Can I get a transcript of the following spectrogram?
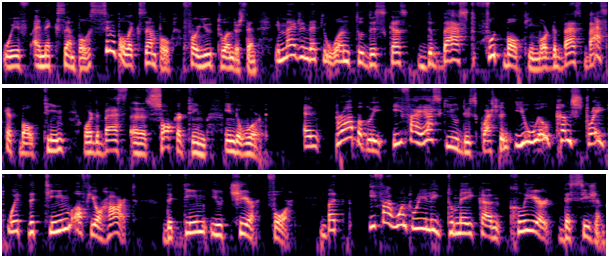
with an example, a simple example for you to understand. Imagine that you want to discuss the best football team or the best basketball team or the best uh, soccer team in the world. And probably if I ask you this question, you will come straight with the team of your heart, the team you cheer for. But if I want really to make a clear decision,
